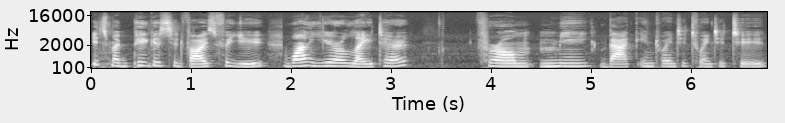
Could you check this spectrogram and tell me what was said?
it's my biggest advice for you. 1 year later, from me back in 2022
